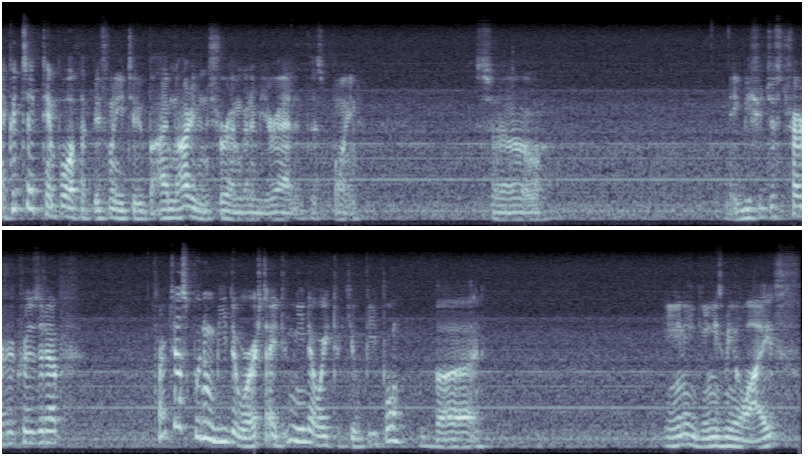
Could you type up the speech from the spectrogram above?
I could take Temple of Epiphany too, but I'm not even sure I'm going to be red at this point. So, maybe you should just Treasure Cruise it up. Thragtusk wouldn't be the worst, I do need a way to kill people, but Annie gains me life,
